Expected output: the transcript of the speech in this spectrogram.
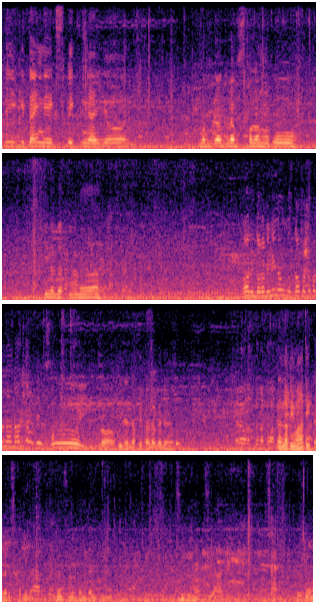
Hindi kita in-expect ngayon. Magga-gloves pa lang ako. Kinagat na. Oh, linto na din yun. Dapat na pala nadali ate. Uy, grabe, lalaki talaga doon. Pero. Lalaki mga tit talaga sa kabila. Doon sa may bandang dito. Sige nga, si ate. Sa? Doon.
